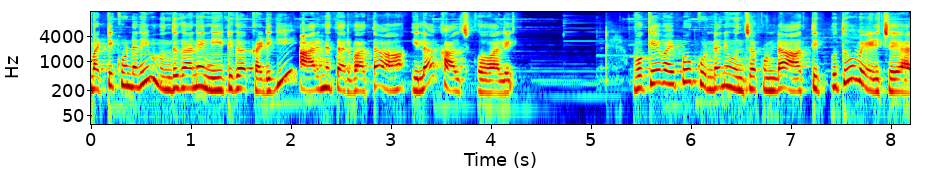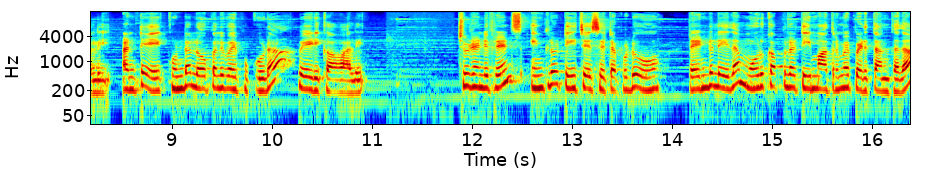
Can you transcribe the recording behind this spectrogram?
మట్టి కుండని ముందుగానే నీట్గా కడిగి ఆరిన తర్వాత ఇలా కాల్చుకోవాలి. ఒకే వైపు కుండని ఉంచకుండా తిప్పుతూ వేడి చేయాలి. అంటే కుండ లోపలి వైపు కూడా వేడి కావాలి. చూడండి ఫ్రెండ్స్ ఇంట్లో టీ చేసేటప్పుడు రెండు లేదా మూడు కప్పుల టీ మాత్రమే పెడతాం కదా?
